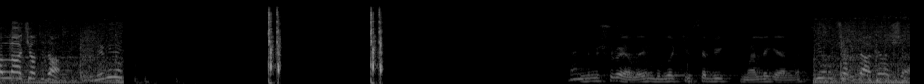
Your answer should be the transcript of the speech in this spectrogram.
Vallahi çatıda. Yemin ederim Kendimi şuraya alayım. Burada kimse büyük ihtimalle gelmez. çatıda arkadaşlar.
